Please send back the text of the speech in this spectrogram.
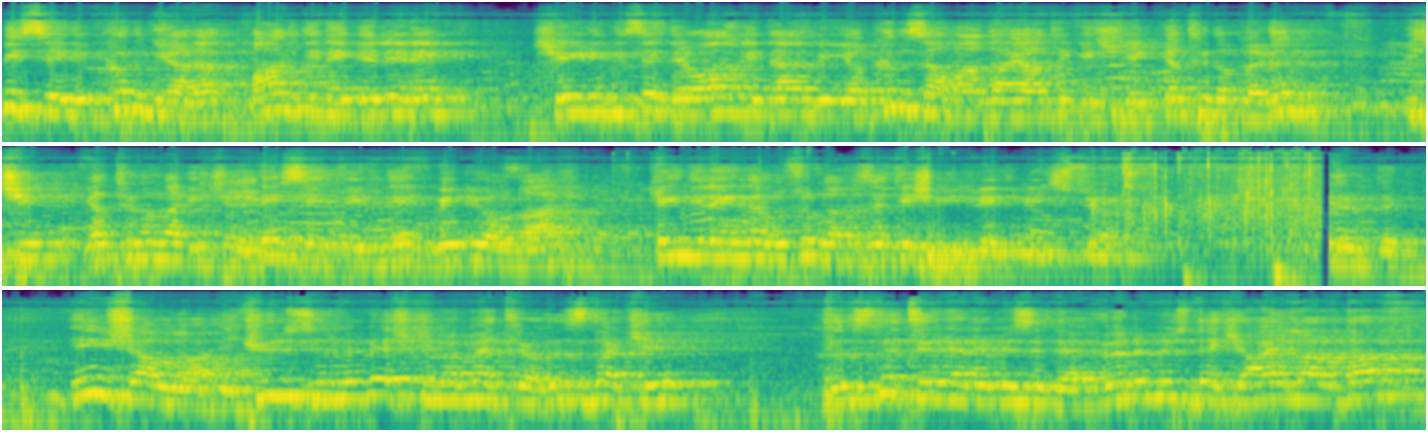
bizleri kırmayarak Mardin'e gelerek şehrimize devam eden ve yakın zamanda hayata geçecek yatırımların için, yatırımlar için desteklerini veriyorlar. Kendilerine huzurlarınıza teşekkür etmek istiyorum. İnşallah 225 kilometre hızdaki hızlı trenimizi de önümüzdeki aylarda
